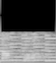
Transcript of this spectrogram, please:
Tambah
